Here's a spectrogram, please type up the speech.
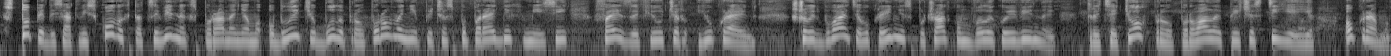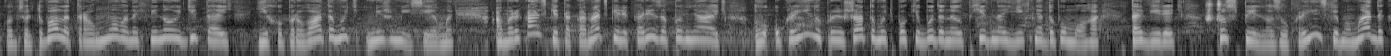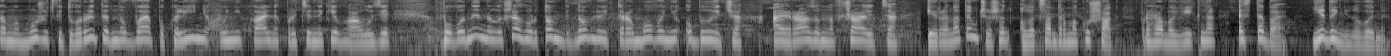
150 військових та цивільних з пораненнями обличчя були прооперовані під час попередніх місій Face the Future Ukraine, що відбувається в Україні з початком великої війни. 30 прооперували під час цієї. Окремо консультували травмованих війною дітей. Їх оперуватимуть між місіями. Американські та канадські лікарі запевняють, в Україну приїжджатимуть поки буде необхідна їхня допомога, та вірять, що спільно з українськими медиками можуть відтворити нове покоління унікальних працівників галузі, бо вони не лише гуртом відновлюють травмовані обличчя, а й разом навчаються. Ірина Тимчишин, Олександр Макушак. Програма Вікна СТБ. Єдині новини.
